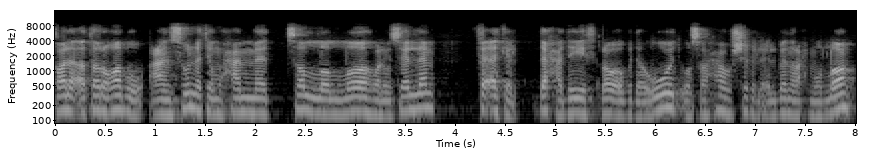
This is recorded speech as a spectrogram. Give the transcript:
قال أترغب عن سنة محمد صلى الله عليه وسلم فأكل. ده حديث رواه أبو داود وصححه الشيخ الألباني رحمه الله.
